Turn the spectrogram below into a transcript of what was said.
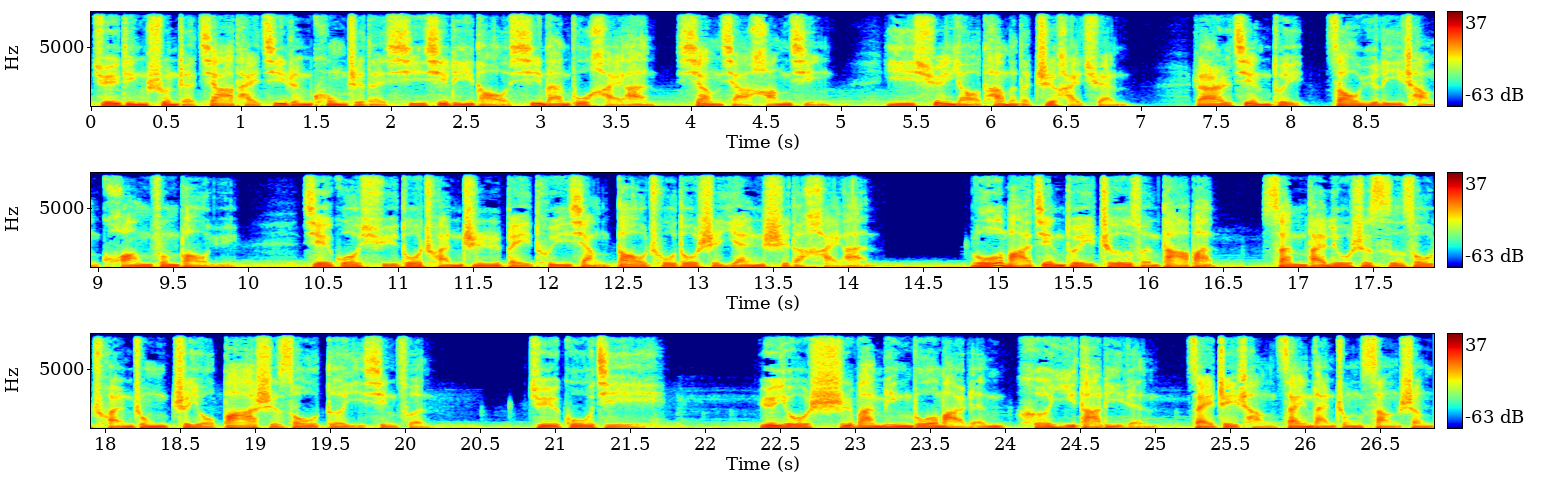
决定顺着迦太基人控制的西西里岛西南部海岸向下航行，以炫耀他们的制海权。然而舰队遭遇了一场狂风暴雨，结果许多船只被推向到处都是岩石的海岸，罗马舰队折损大半，三百六十四艘船中只有八十艘得以幸存。据估计。约有十万名罗马人和意大利人在这场灾难中丧生。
